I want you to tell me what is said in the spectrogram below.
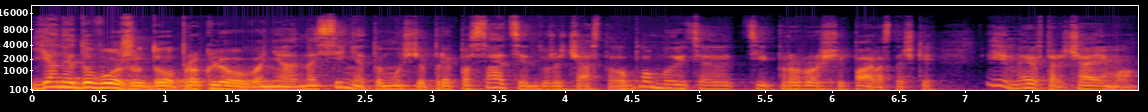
Я не довожу до прокльовування насіння, тому що при посадці дуже часто обломуються ці пророщі паросточки, і ми втрачаємо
